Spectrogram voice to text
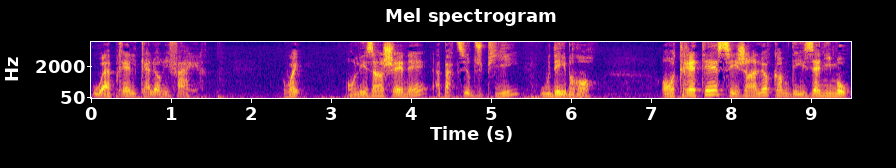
ou après le calorifère. Oui, on les enchaînait à partir du pied ou des bras. On traitait ces gens-là comme des animaux,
